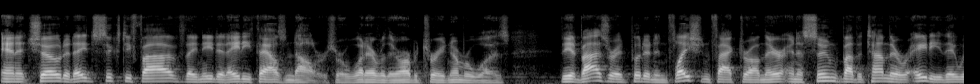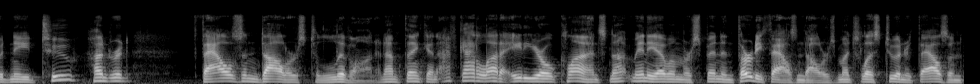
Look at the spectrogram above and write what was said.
and it showed at age 65 they needed $80,000 or whatever the arbitrary number was the advisor had put an inflation factor on there and assumed by the time they were 80, they would need $200,000 to live on. And I'm thinking, I've got a lot of 80 year old clients. Not many of them are spending $30,000, much less 200000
